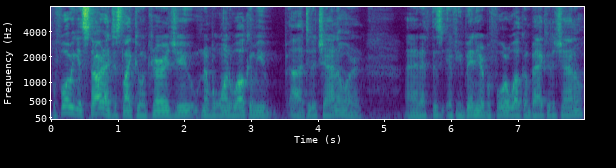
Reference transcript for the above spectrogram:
before we get started, I'd just like to encourage you. Number one, welcome you uh, to the channel, or and if this if you've been here before, welcome back to the channel.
